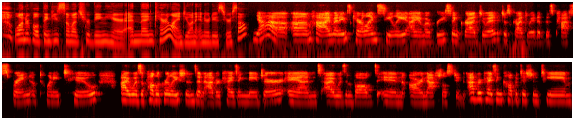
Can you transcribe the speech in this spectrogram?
Wonderful. Thank you so much for being here. And then Caroline, do you want to introduce yourself? Yeah. Um, hi, my name is Caroline Seeley. I am a recent graduate, just graduated this past spring of 22. I was a public relations and advertising major, and I was involved in our national student advertising competition team.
